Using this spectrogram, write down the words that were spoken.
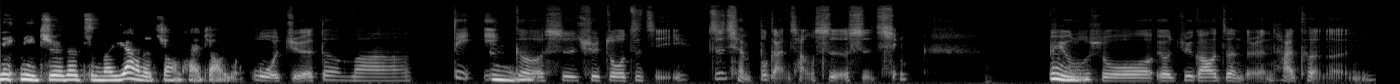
你你觉得怎么样的状态叫勇？我觉得嘛，第一个是去做自己之前不敢尝试的事情，譬如说有惧高症的人，他可能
